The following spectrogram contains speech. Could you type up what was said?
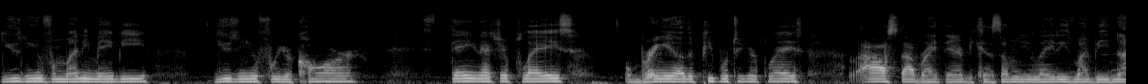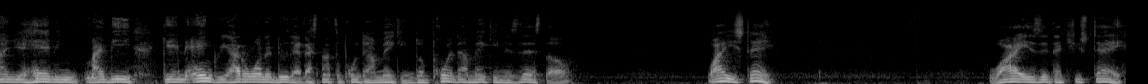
Using you for money, maybe, using you for your car, staying at your place, or bringing other people to your place. I'll stop right there because some of you ladies might be nodding your head and might be getting angry. I don't want to do that. That's not the point I'm making. The point I'm making is this, though. Why you stay? Why is it that you stay?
